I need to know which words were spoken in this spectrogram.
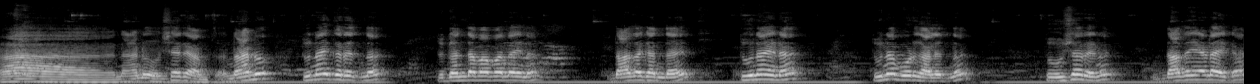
हा नानू हुशार आहे आमचा. नानू तू नाही करत ना? तू गंदा बाबा नाही ना? दादा गंदा आहे. तू नाही ना? तू ना बोट घालत ना? तू हुशार आहे ना? दादा येडा आहे का?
